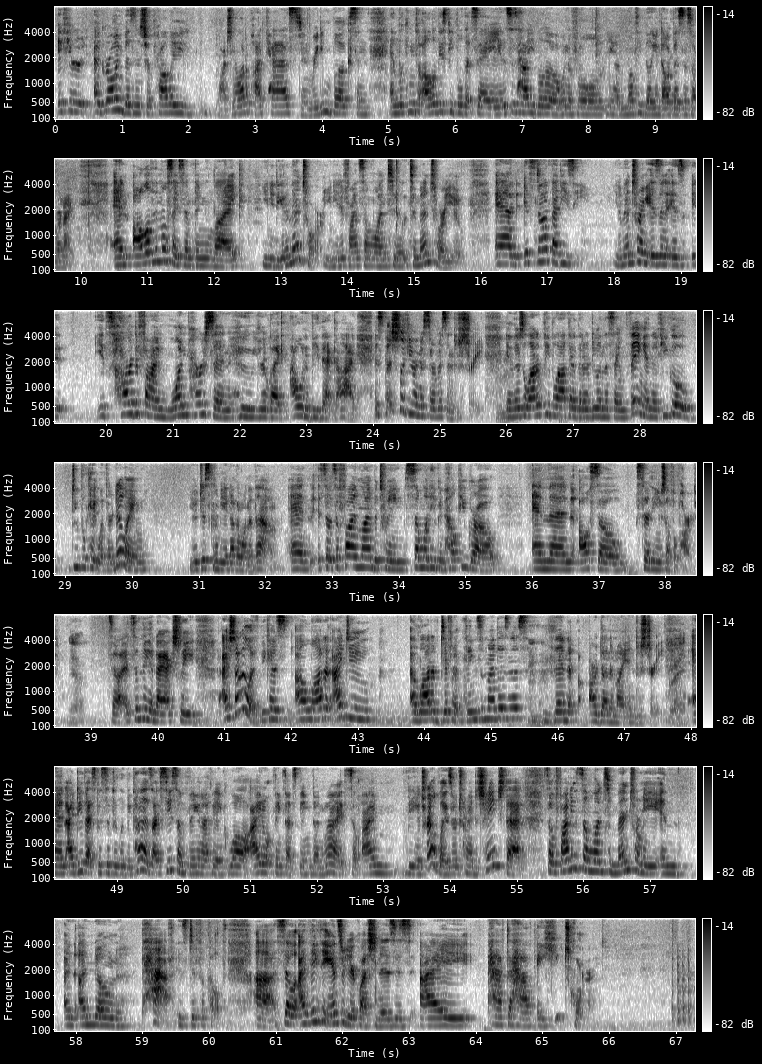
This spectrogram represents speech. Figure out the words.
if you're a growing business, you're probably watching a lot of podcasts and reading books and, and looking to all of these people that say this is how you build a wonderful, you know, multi-billion dollar business overnight. And all of them will say something like, you need to get a mentor. You need to find someone to, to mentor you. And it's not that easy. You know, mentoring isn't is it it's hard to find one person who you're like, I want to be that guy, especially if you're in a service industry. You know, mm-hmm. there's a lot of people out there that are doing the same thing, and if you go duplicate what they're doing, you're just going to be another one of them. And so it's a fine line between someone who can help you grow and then also setting yourself apart. So it's something that I actually I struggle with because a lot of I do a lot of different things in my business Mhm. than are done in my industry. Right. And I do that specifically because I see something and I think, well, I don't think that's being done right. So I'm being a trailblazer trying to change that. So finding someone to mentor me in an unknown path is difficult. Uh, so I think the answer to your question is is I have to have a huge corner.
